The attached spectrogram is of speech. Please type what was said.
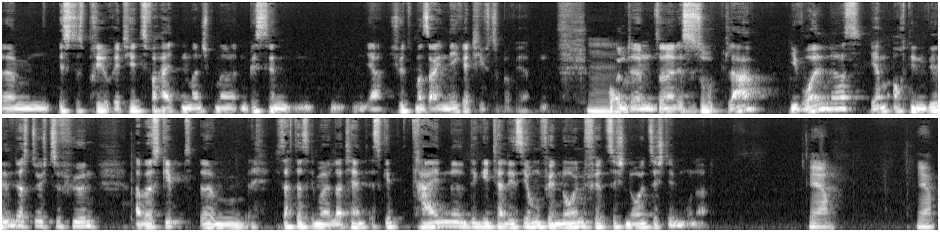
ähm, ist das Prioritätsverhalten manchmal ein bisschen, ja, ich würde mal sagen, negativ zu bewerten. Mhm. Und ähm, sondern es ist so klar, die wollen das, die haben auch den Willen, das durchzuführen, aber es gibt, ähm, ich sage das immer latent, es gibt keine Digitalisierung für 49,90 den Monat. Ja, ja.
